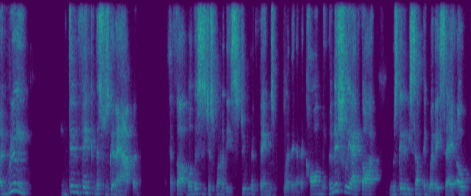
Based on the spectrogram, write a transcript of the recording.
And really didn't think this was going to happen. I thought, well, this is just one of these stupid things where they're going to call me. Initially, I thought it was going to be something where they say, oh,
